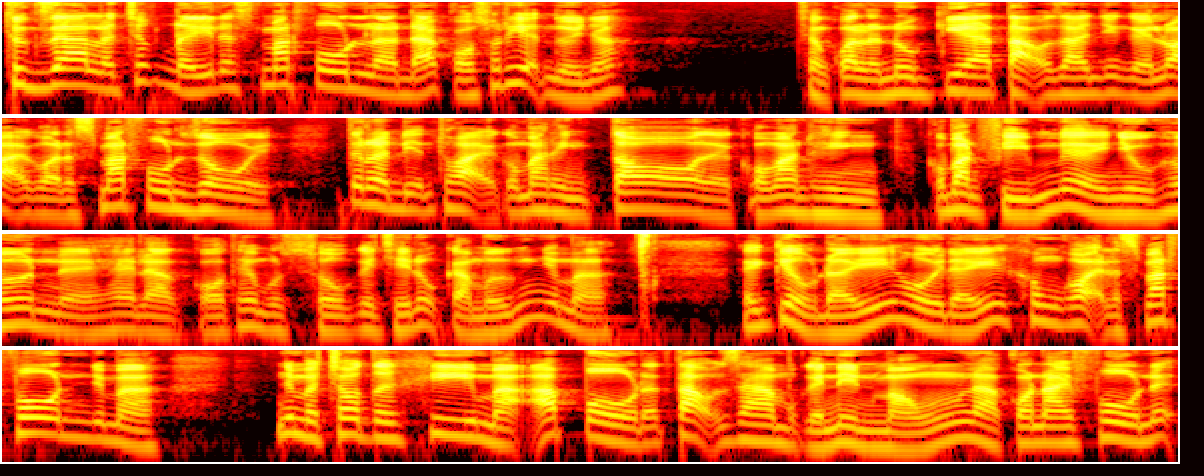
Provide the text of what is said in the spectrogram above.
Thực ra là trước đấy là smartphone là đã có xuất hiện rồi nhá. Chẳng qua là Nokia tạo ra những cái loại gọi là smartphone rồi, tức là điện thoại có màn hình to này, có màn hình, có bàn phím này nhiều hơn này hay là có thêm một số cái chế độ cảm ứng nhưng mà cái kiểu đấy hồi đấy không gọi là smartphone nhưng mà nhưng mà cho tới khi mà Apple đã tạo ra một cái nền móng là con iPhone ấy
